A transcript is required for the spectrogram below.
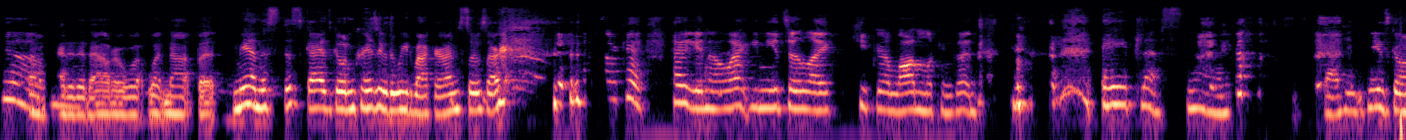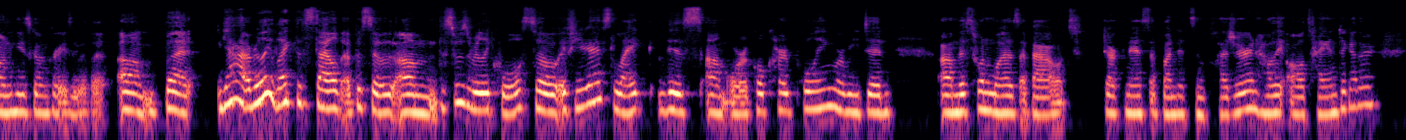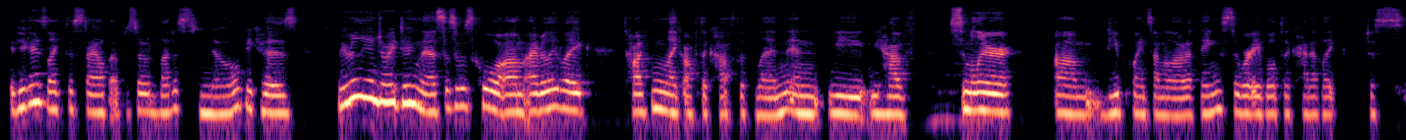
yeah um, edit it out or what whatnot. But man, this this guy is going crazy with a weed whacker. I'm so sorry. okay. Hey, you know what? You need to like keep your lawn looking good. A plus. yeah, he, he's going he's going crazy with it. Um, but yeah, I really like this style of episode. Um, this was really cool. So if you guys like this um, oracle card pulling where we did, um, this one was about darkness, abundance, and pleasure, and how they all tie in together. If you guys like this style of episode, let us know because we really enjoyed doing this. This was cool. Um, I really like talking like off the cuff with Lynn, and we we have similar um, viewpoints on a lot of things, so we're able to kind of like just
